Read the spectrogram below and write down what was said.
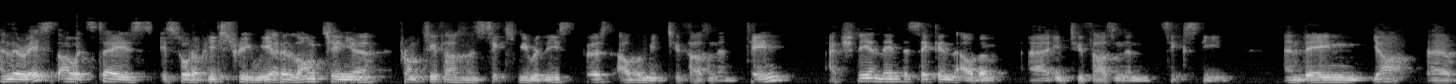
and the rest I would say is is sort of history. We had a long tenure from 2006. We released first album in 2010, actually, and then the second album uh, in 2016. And then, yeah, a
